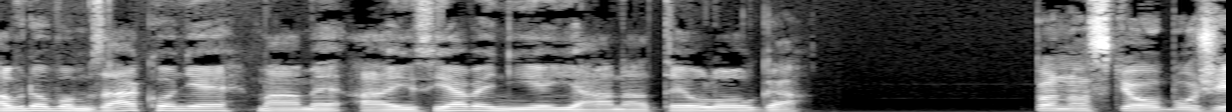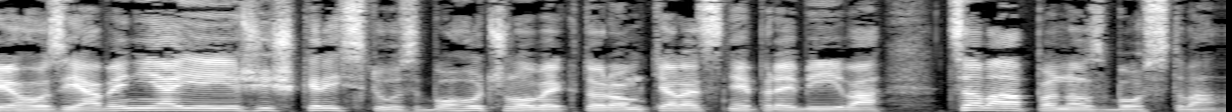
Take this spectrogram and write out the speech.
a v Novom zákone máme aj zjavenie Jána Teológa. Plnosťou Božieho zjavenia je Ježiš Kristus, Bohočlovek, ktorom telesne prebýva celá plnosť božstva.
